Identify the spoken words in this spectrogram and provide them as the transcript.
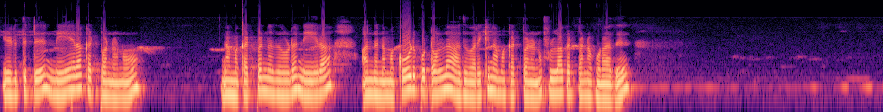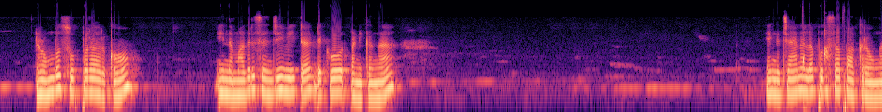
எடுத்துட்டு நேராக கட் பண்ணணும். நம்ம கட் பண்ணதோட நேராக அந்த நம்ம கோடு போட்டோம்ல அது வரைக்கும் நம்ம கட் பண்ணணும். ஃபுல்லாக கட் பண்ணக்கூடாது. ரொம்ப சூப்பராக இருக்கும். இந்த மாதிரி செஞ்சு வீட்டை டெக்கோர் பண்ணிக்கோங்க. எங்கள் சேனலை புதுசாக பார்க்குறவங்க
